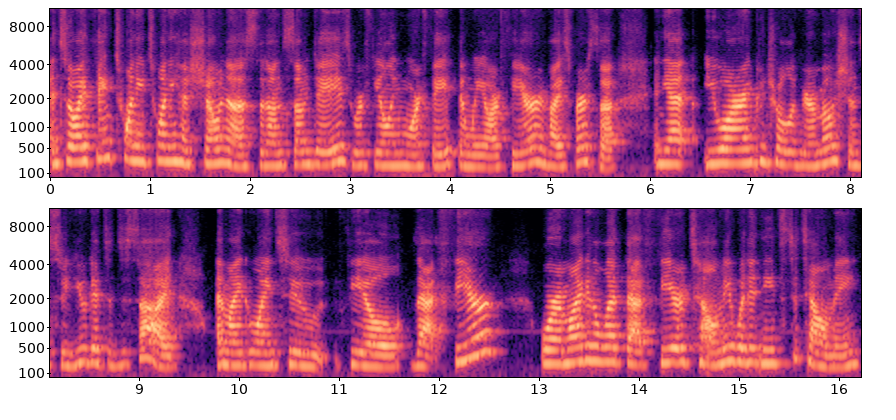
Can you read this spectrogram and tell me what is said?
And so I think 2020 has shown us that on some days we're feeling more faith than we are fear and vice versa. And yet you are in control of your emotions. So you get to decide am I going to feel that fear or am I going to let that fear tell me what it needs to tell me?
